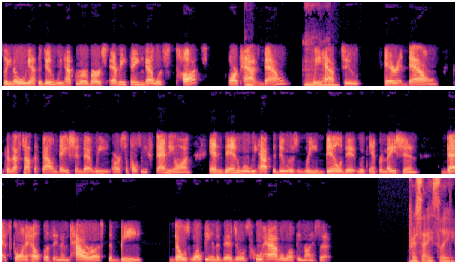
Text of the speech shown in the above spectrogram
So you know what we have to do? We have to reverse everything that was taught or passed down. We Mhm. have to tear it down because that's not the foundation that we are supposed to be standing on. And then what we have to do is rebuild it with information that's going to help us and empower us to be those wealthy individuals who have a wealthy mindset. Precisely,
